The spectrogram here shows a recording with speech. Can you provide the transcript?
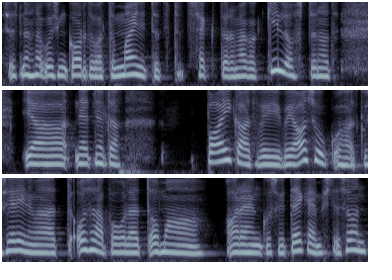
sest noh, nagu siin korduvalt on mainitud, et sektor on väga killustunud ja need nii-öelda paigad või, või asukohad, kus erinevad osapooled oma arengus või tegemistes on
